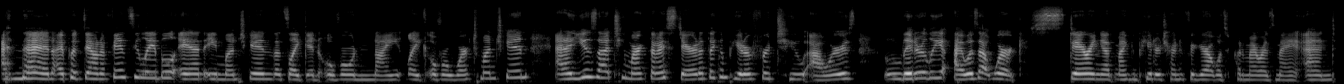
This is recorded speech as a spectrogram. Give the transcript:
And then I put down a fancy label and a munchkin that's like an overnight, like overworked munchkin. And I used that to mark that I stared at the computer for two hours. Literally, I was at work staring at my computer trying to figure out what to put in my resume. And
